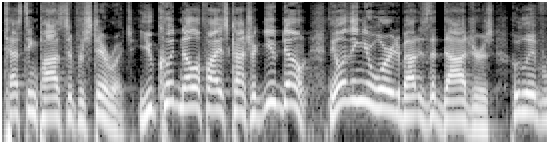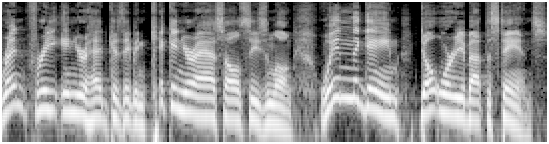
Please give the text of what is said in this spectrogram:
testing positive for steroids? You could nullify his contract. You don't. The only thing you're worried about is the Dodgers who live rent free in your head because they've been kicking your ass all season long. Win the game, don't worry about the stands.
